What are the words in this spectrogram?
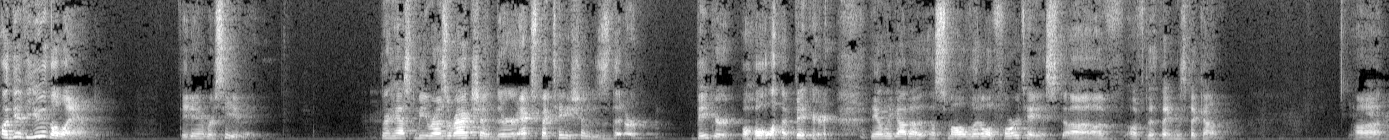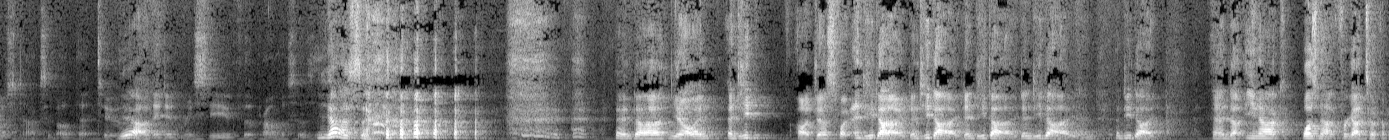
I'll give you the land. They didn't receive it. There has to be resurrection. There are expectations that are bigger, a whole lot bigger. They only got a, a small little foretaste uh, of, of the things to come. Yeah, uh, talks about that too. Yeah. They didn't receive the promises. Yes. and, uh, you know, and, and he, and he died, and he died, and he died, and he died, and, and he died. And uh, Enoch was not, for God took him.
